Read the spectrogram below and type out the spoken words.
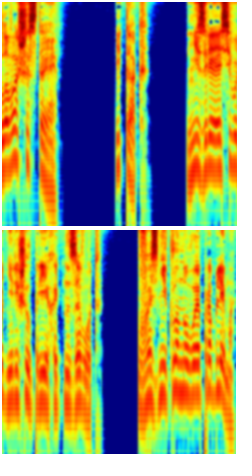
Глава шестая. Итак, не зря я сегодня решил приехать на завод. Возникла новая проблема.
